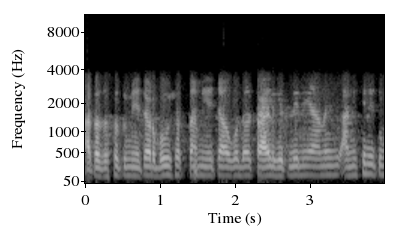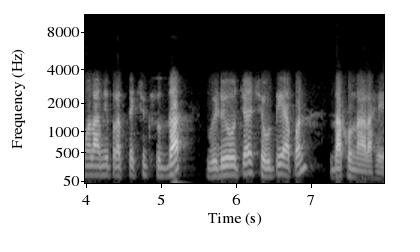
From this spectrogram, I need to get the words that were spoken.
आता जसं तुम्ही याच्यावर बघू शकता मी याच्या अगोदर ट्रायल घेतली नाही आणि आणखीनही तुम्हाला आम्ही प्रात्यक्षिक सुद्धा व्हिडिओच्या शेवटी आपण दाखवणार आहे.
